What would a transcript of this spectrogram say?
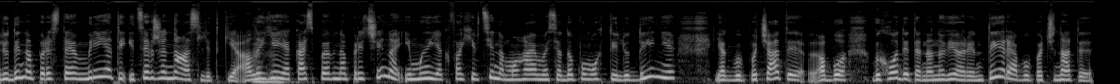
людина перестає мріяти, і це вже наслідки. Але є якась певна причина, і ми, як фахівці, намагаємося допомогти людині, якби почати або виходити на нові орієнтири, або починати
